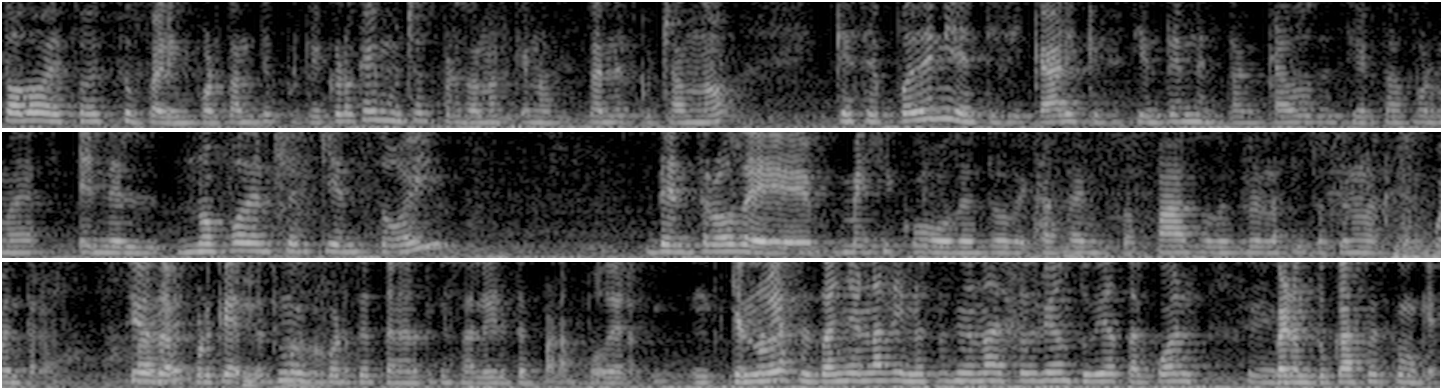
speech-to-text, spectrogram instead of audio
todo eso es súper importante porque creo que hay muchas personas que nos están escuchando que se pueden identificar y que se sienten estancados de cierta forma en el no poder ser quien soy dentro de México o dentro de casa de mis papás o dentro de la situación en la que se encuentran. Sí, o sea, porque Sí, es muy claro. fuerte tenerte que salirte para poder. Que no le haces daño a nadie, no estás haciendo nada, estás viviendo tu vida tal cual. Sí. Pero en tu casa es como que.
